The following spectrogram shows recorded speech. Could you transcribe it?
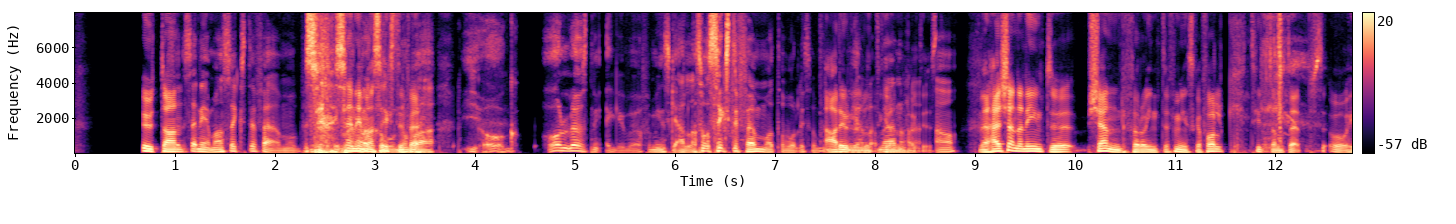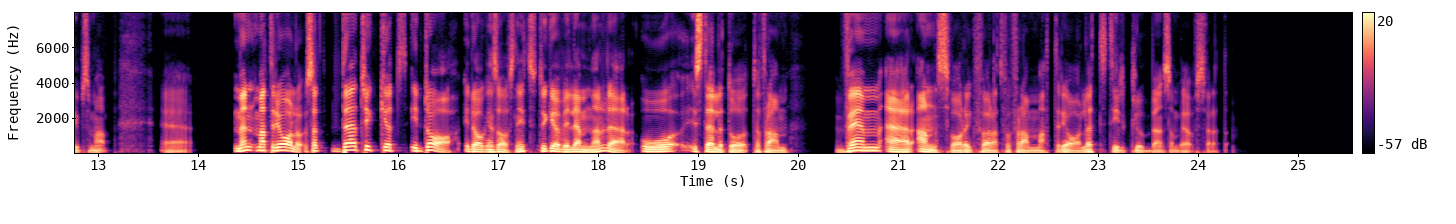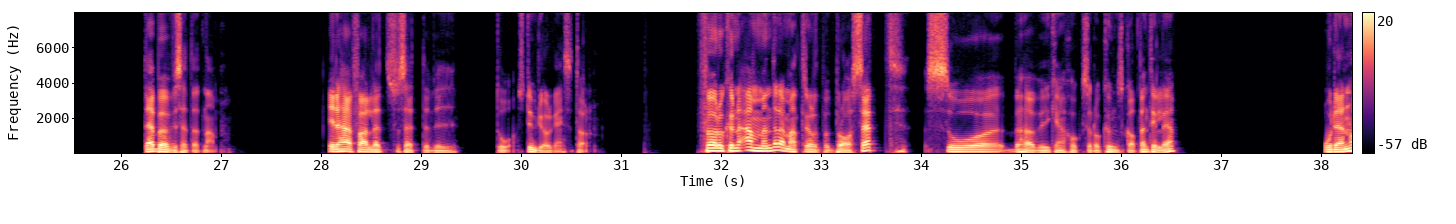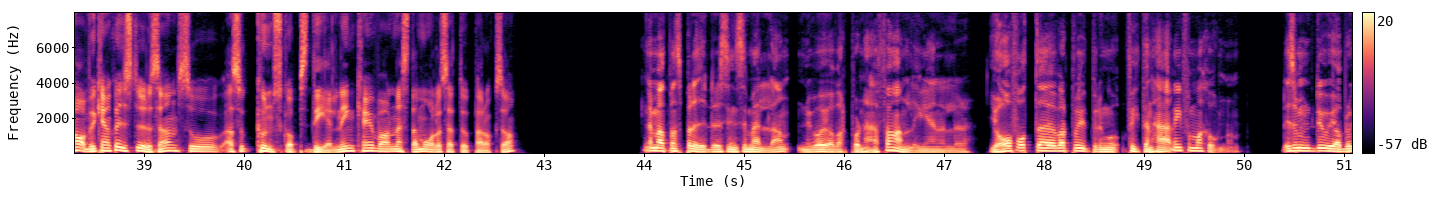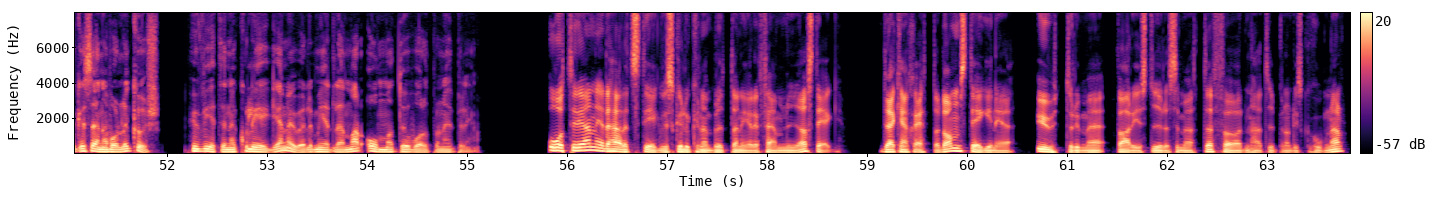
Utan... Sen är man 65 och Sen är man 65. Bara, jag har lösning. Äh, Gud, jag förminska alla som var 65 att de var liksom... Ja, det gjorde jag lite grann faktiskt. Ja. Men här kände ni inte känd för att inte förminska folk titt som tätt och hipp som happ. Eh, Men material då. Så att där tycker jag att idag, i dagens avsnitt, tycker jag vi lämnar det där och istället då tar fram vem är ansvarig för att få fram materialet till klubben som behövs för detta? Där behöver vi sätta ett namn. I det här fallet så sätter vi då studieorganisatören. För att kunna använda det här materialet på ett bra sätt så behöver vi kanske också då kunskapen till det. Och den har vi kanske i styrelsen, så alltså kunskapsdelning kan ju vara nästa mål att sätta upp här också. Nej, men att man sprider sinsemellan. Nu har jag varit på den här förhandlingen eller jag har fått, eh, varit på utbildning och fick den här informationen. Det är som du och jag brukar säga när vi håller kurs. Hur vet dina kollegor nu eller medlemmar om att du har varit på den här utbildningen? Återigen är det här ett steg vi skulle kunna bryta ner i fem nya steg. Där kanske ett av de stegen är utrymme varje styrelsemöte för den här typen av diskussioner.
